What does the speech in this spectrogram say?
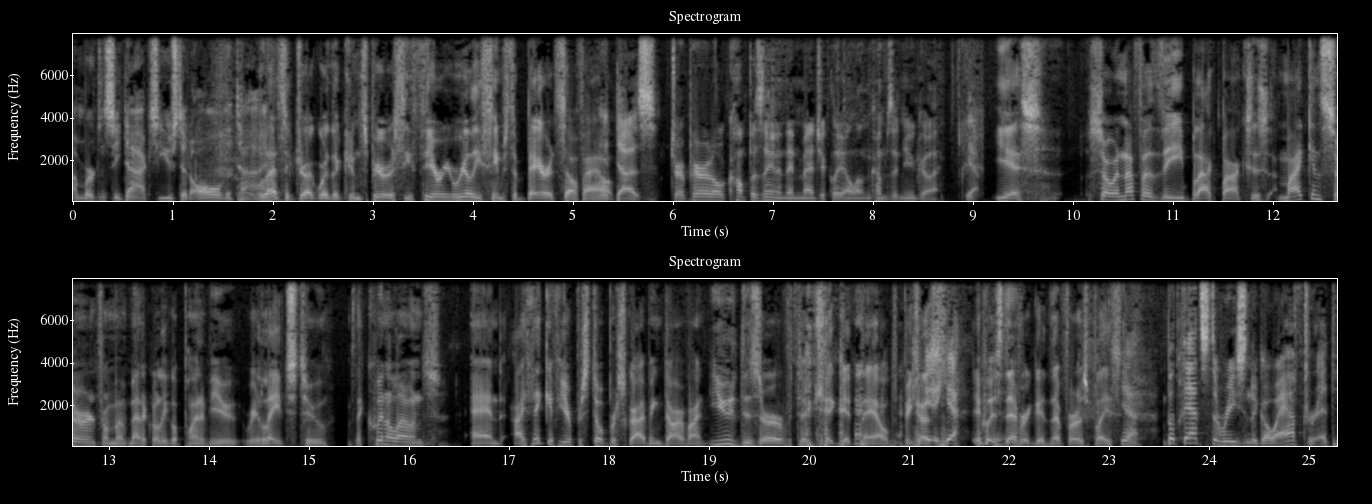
Emergency docs used it all the time. Well, that's a drug where the conspiracy theory really seems to bear itself out. it does. Droperidol, compazine, and then magically along comes a new guy. Yeah. Yes. So enough of the black boxes. My concern from a medical legal point of view relates to the quinolones. And I think if you're still prescribing Darvon, you deserve to get, get nailed because Yeah. it was never good in the first place. Yeah. But that's the reason to go after it.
